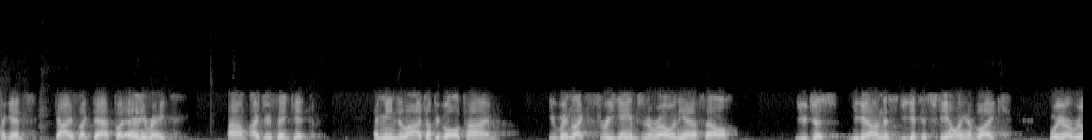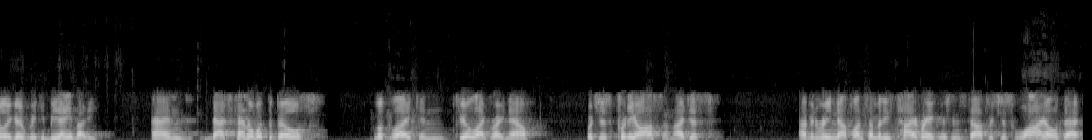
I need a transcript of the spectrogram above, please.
against guys like that. But at any rate, um, I do think it it means a lot. I tell people all the time, you win like three games in a row in the NFL, you just you get on this you get this feeling of like we are really good. We can beat anybody, and that's kind of what the Bills look like and feel like right now, which is pretty awesome. I just I've been reading up on some of these tiebreakers and stuff. It's just wild that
